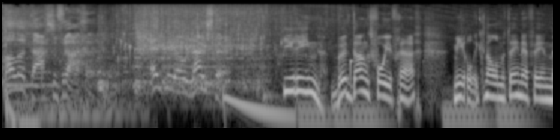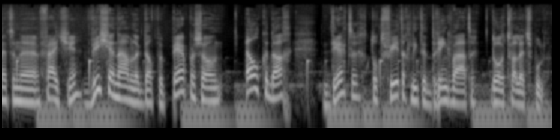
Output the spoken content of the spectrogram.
Alledaagse Vragen. NPO Luister. Kirien, bedankt voor je vraag. Merel, ik knal er meteen even in met een eh, feitje. Wist jij namelijk dat we per persoon elke dag 30 tot 40 liter drinkwater door het toilet spoelen?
